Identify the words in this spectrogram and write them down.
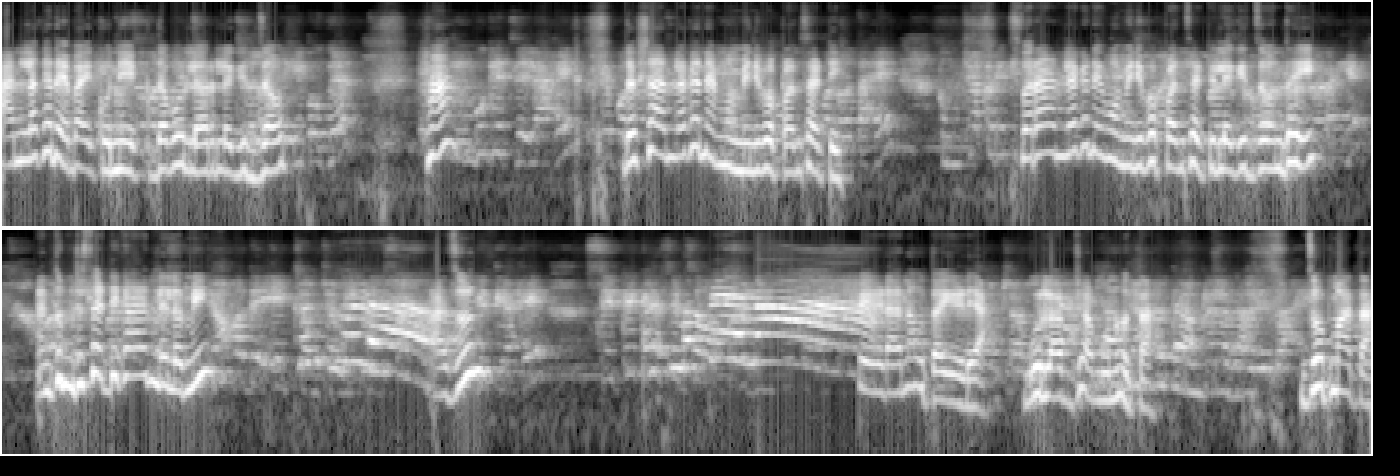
आणला का नाही बायकोनी एकदा बोलल्यावर लगेच जाऊन? हा? दक्ष आणला का नाही मम्मीने पप्पांसाठी? स्वरा आणला का नाही मम्मीने पप्पांसाठी लगेच जाऊन दही आणि तुमच्यासाठी काय आणलेलं मी? अजून? पेढा नव्हता येड्या. गुलाबजामुन होता. झोप माता.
